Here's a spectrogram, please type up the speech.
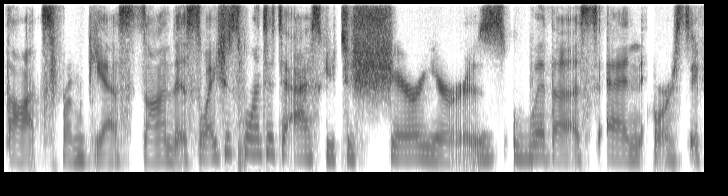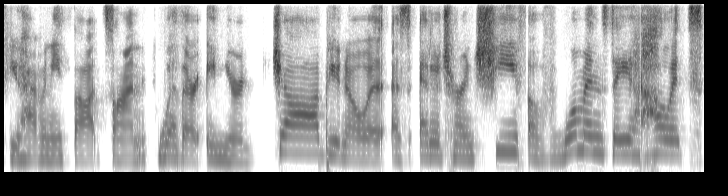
thoughts from guests on this. So I just wanted to ask you to share yours with us. And of course, if you have any thoughts on whether in your job, you know, as editor in chief of Woman's Day, how it's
